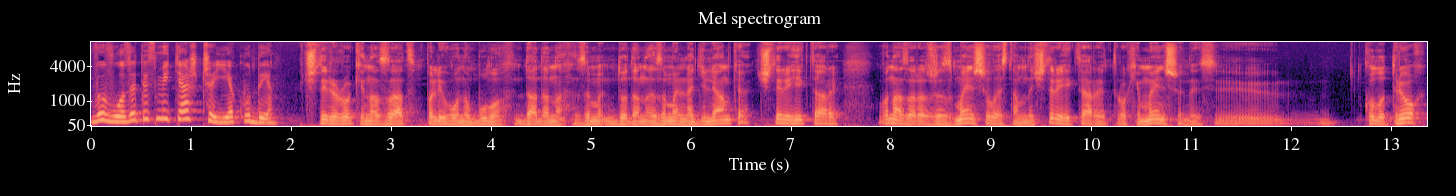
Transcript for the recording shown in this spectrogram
вивозити сміття ще є куди. Чотири роки назад полігону було додана, додана земельна ділянка 4 гектари. Вона зараз вже зменшилась, там не 4 гектари, трохи менше, десь е, коло трьох.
